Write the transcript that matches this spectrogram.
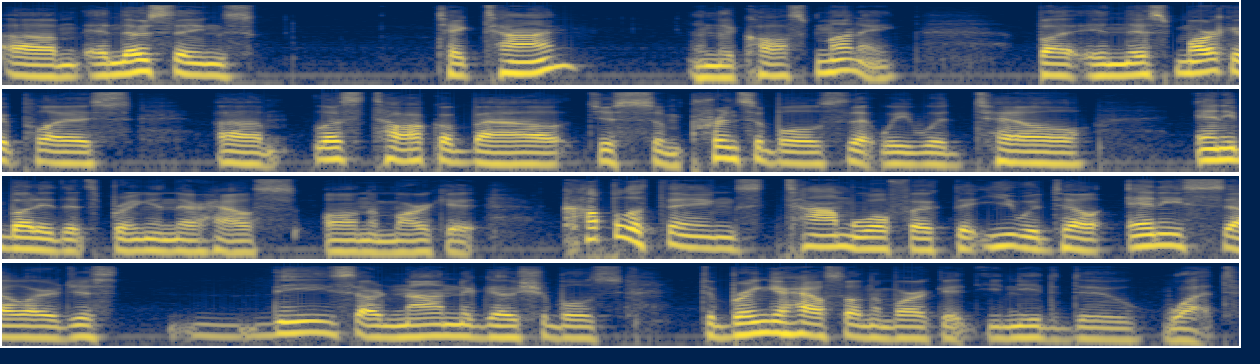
Um, and those things take time and they cost money. But in this marketplace, um, let's talk about just some principles that we would tell anybody that's bringing their house on the market. Couple of things, Tom Woolfolk, that you would tell any seller. Just these are non-negotiables. To bring your house on the market, you need to do what?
